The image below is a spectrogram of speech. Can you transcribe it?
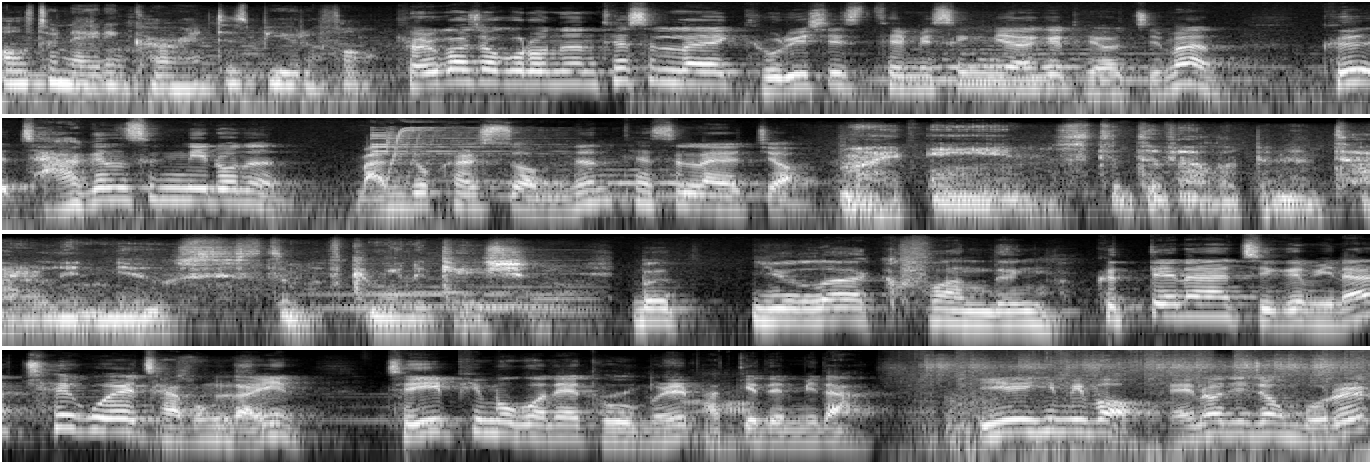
Alternating current is beautiful. 결과적으로는 테슬라의 교류 시스템이 승리하게 되었지만 그 작은 승리로는 만족할 수 없는 테슬라였죠. My aim is to develop an entirely new system of communication. But you lack funding. 그때나 지금이나 최고의 자본가인 JP 모건의 도움을 받게 됩니다. 이에 힘입어 에너지 정보를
